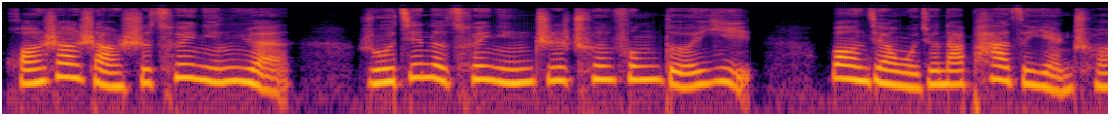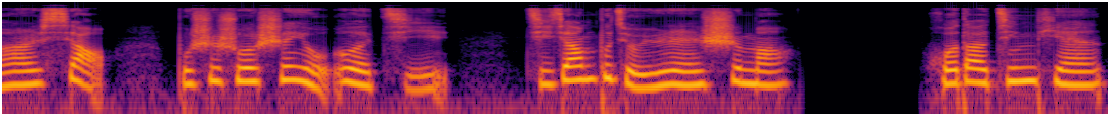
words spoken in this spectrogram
皇上赏识崔宁远，如今的崔宁之春风得意，望见我就拿帕子掩唇而笑，不是说身有恶疾。即将不久于人世吗？活到今天，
